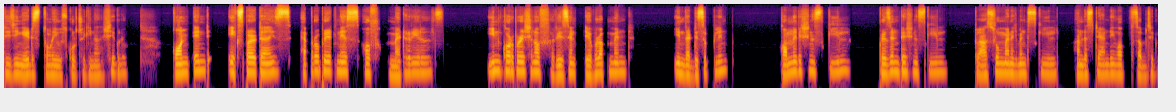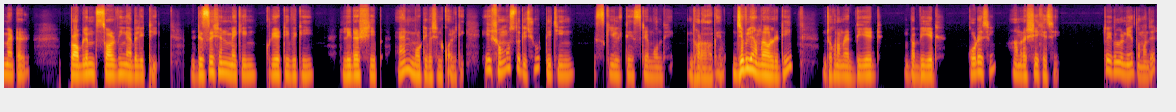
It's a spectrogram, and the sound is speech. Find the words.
টিচিং এডস তোমরা ইউজ করছ কি না সেগুলো। Content expertise appropriateness of materials incorporation of recent development in the discipline communication skill presentation skill classroom management skill understanding of subject matter problem solving ability decision making creativity leadership and motivation quality এই সমস্ত কিছু টিচিং স্কিল টেস্টের মধ্যে ধরা হবে। যেগুলি আমরা অলরেডি যখন আমরা ডিএড বা বিএড করেছি, আমরা শিখেছি। তো এগুলো নিয়ে তোমাদের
